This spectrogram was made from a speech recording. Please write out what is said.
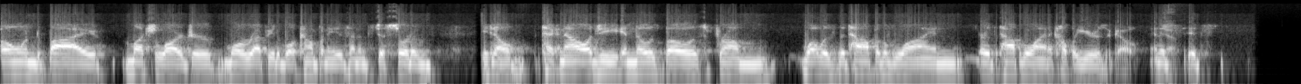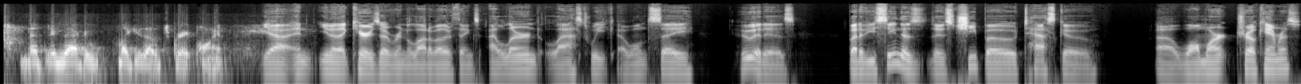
owned by much larger more reputable companies and it's just sort of you know technology in those bows from what was the top of the line or the top of the line a couple years ago and it's yeah. it's that's exactly like you said it's a great point yeah and you know that carries over into a lot of other things i learned last week i won't say who it is, but have you seen those those cheapo Tasco uh, Walmart trail cameras?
